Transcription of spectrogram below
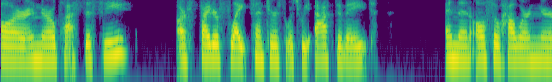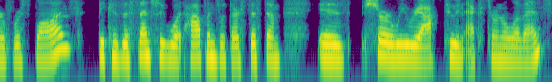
our neuroplasticity, our fight or flight centers, which we activate, and then also how our nerve responds because essentially what happens with our system is sure we react to an external event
